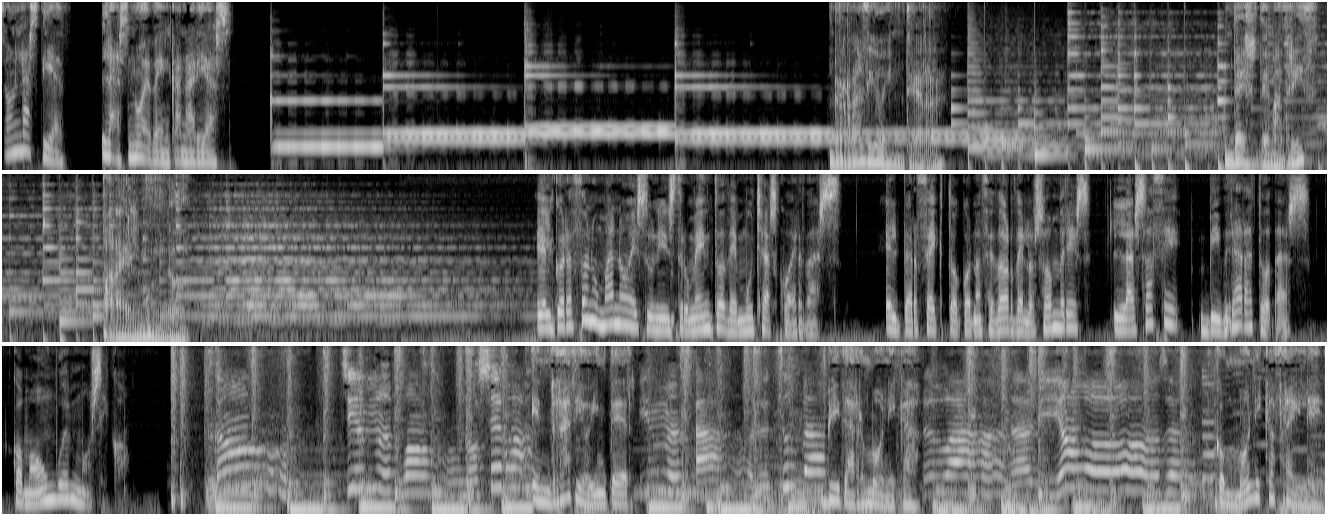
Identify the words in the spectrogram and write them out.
Son las 10, las 9 en Canarias. Radio Inter. Desde Madrid para el mundo. El corazón humano es un instrumento de muchas cuerdas. El perfecto conocedor de los hombres las hace vibrar a todas, como un buen músico. En Radio Inter, Vida Armónica. Con Mónica Fraile.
